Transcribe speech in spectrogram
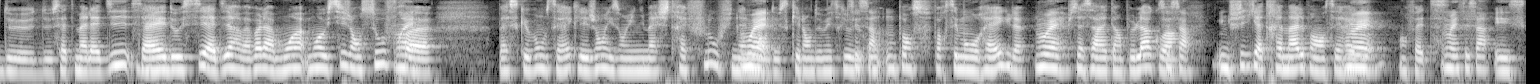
de, de, cette maladie, ça aide aussi à dire, bah voilà, moi, moi aussi j'en souffre. Euh, parce que bon, c'est vrai que les gens, ils ont une image très floue finalement de ce qu'est l'endométriose. On, on, pense forcément aux règles, puis ça s'arrête un peu là, quoi. Ça. Une fille qui a très mal pendant ses règles, en fait. Ouais, c'est ça. Et ce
